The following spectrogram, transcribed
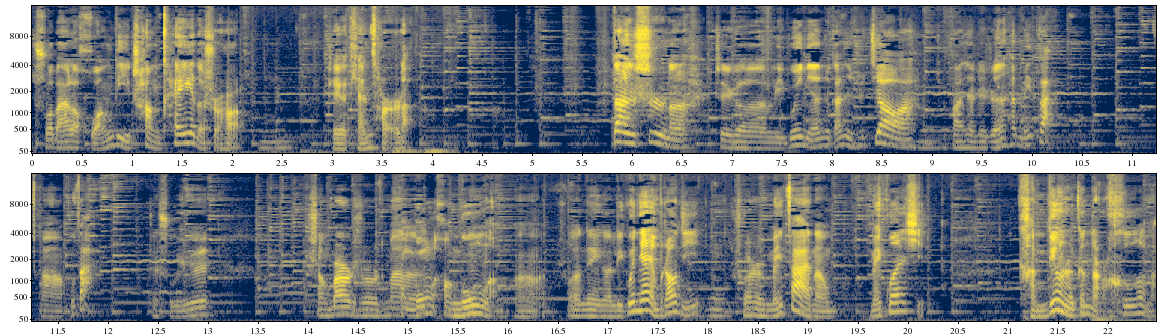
说白了，皇帝唱 K 的时候，这个填词儿的。但是呢，这个李龟年就赶紧去叫啊，就发现这人还没在，啊，不在，这属于上班的时候他妈的旷工了旷工了啊。说那个李龟年也不着急，嗯说是没在呢，没关系，肯定是跟哪儿喝呢。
